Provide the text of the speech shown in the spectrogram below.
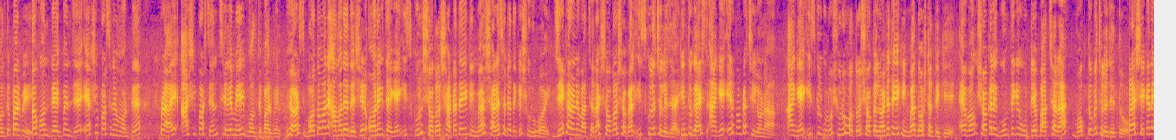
বলতে পারবে? তখন দেখবেন যে একশো পার্সেন্টের মধ্যে প্রায় আশি পার্সেন্ট ছেলে মেয়েই বলতে পারবেন। ভিউয়ার্স বর্তমানে আমাদের দেশের অনেক জায়গায় স্কুল সকাল সাতটা থেকে কিংবা সাড়ে ছটা থেকে শুরু হয়। যে কারণে বাচ্চারা সকাল সকাল স্কুলে চলে যায়। কিন্তু গাইস আগে এরকমটা ছিল না। আগে স্কুলগুলো শুরু হতো সকাল নয়টা থেকে কিংবা দশটা থেকে, এবং সকালে ঘুম থেকে উঠে বাচ্চারা মক্তবে চলে যেত। তারা সেখানে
